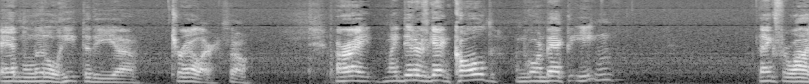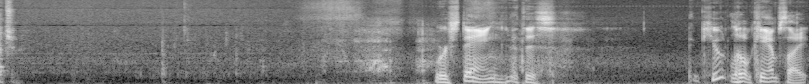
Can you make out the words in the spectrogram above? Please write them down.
adding a little heat to the uh, trailer. So, all right, my dinner's getting cold. I'm going back to eating. Thanks for watching. We're staying at this cute little campsite.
